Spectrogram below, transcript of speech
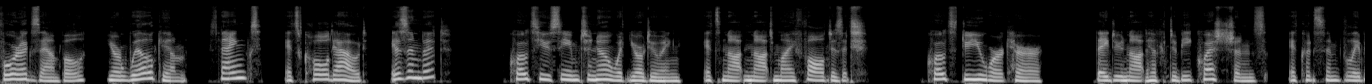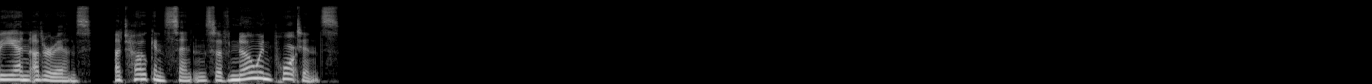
For example, you're welcome, thanks, it's cold out, isn't it? Quotes you seem to know what you're doing, it's not not my fault is it? Quotes do you work her? They do not have to be questions, it could simply be an utterance, a token sentence of no importance.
